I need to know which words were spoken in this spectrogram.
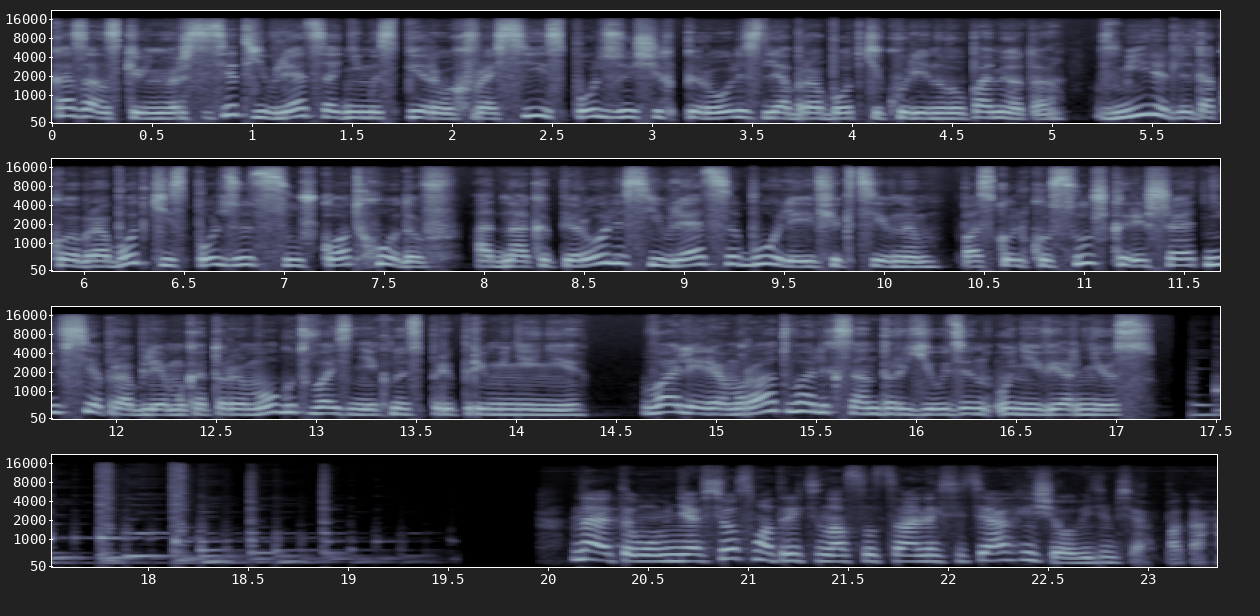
Казанский университет является одним из первых в России, использующих пиролиз для обработки куриного помета. В мире для такой обработки используют сушку отходов. Однако пиролиз является более эффективным, поскольку сушка решает не все проблемы, которые могут возникнуть при применении. Валерия Муратова, Александр Юдин, UniverNews. На этом у меня все. Смотрите нас в социальных сетях. Еще увидимся. Пока.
